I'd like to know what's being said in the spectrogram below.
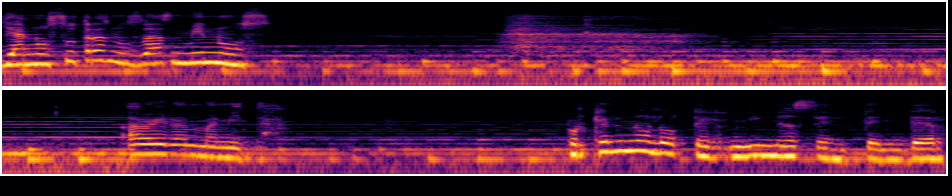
Y a nosotras nos das menos. A ver, hermanita. ¿Por qué no lo terminas de entender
